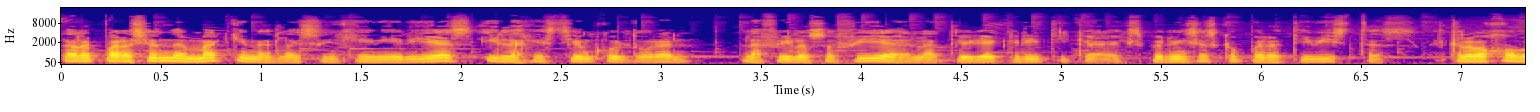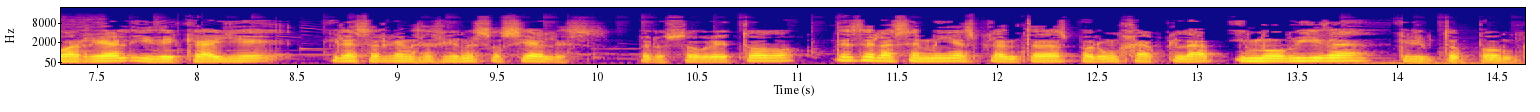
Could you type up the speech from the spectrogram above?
la reparación de máquinas, las ingenierías y la gestión cultural, la filosofía, la teoría crítica, experiencias cooperativistas, el trabajo barrial y de calle y las organizaciones sociales, pero sobre todo desde las semillas plantadas por un Hub Club y movida CryptoPunk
